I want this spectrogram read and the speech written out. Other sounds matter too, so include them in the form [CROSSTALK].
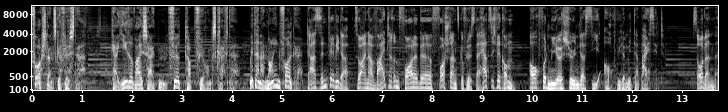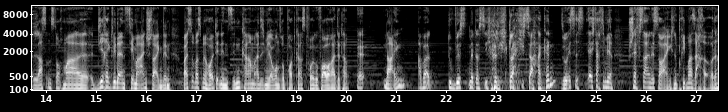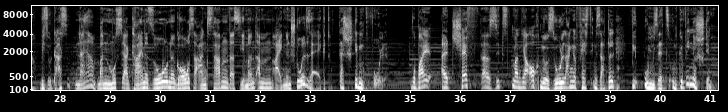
Vorstandsgeflüster. Karriereweisheiten für Top-Führungskräfte. Mit einer neuen Folge. Da sind wir wieder zu einer weiteren Folge Vorstandsgeflüster. Herzlich willkommen. Auch von mir schön, dass Sie auch wieder mit dabei sind. So, dann lass uns doch mal direkt wieder ins Thema einsteigen. Denn weißt du, was mir heute in den Sinn kam, als ich mich auf unsere Podcast-Folge vorbereitet habe? Äh, nein, aber Du wirst mir das sicherlich [LAUGHS] gleich sagen. So ist es. Ja, ich dachte mir, Chef sein ist doch eigentlich eine prima Sache, oder? Wieso das? Naja, man muss ja keine so eine große Angst haben, dass jemand am eigenen Stuhl sägt. Das stimmt wohl. Wobei als Chef, da sitzt man ja auch nur so lange fest im Sattel, wie Umsätze und Gewinne stimmen.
